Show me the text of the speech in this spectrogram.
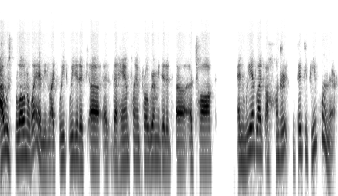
i was blown away i mean like we we did a uh, the hand plan program we did a, uh, a talk and we had like 150 people in there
